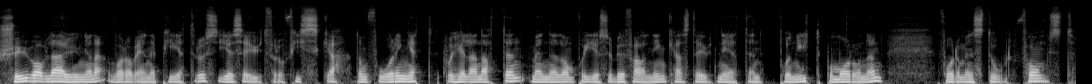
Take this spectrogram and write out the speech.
Sju av lärjungarna, varav en är Petrus, ger sig ut för att fiska. De får inget på hela natten, men när de på Jesu befallning kastar ut näten på nytt på morgonen får de en stor fångst.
